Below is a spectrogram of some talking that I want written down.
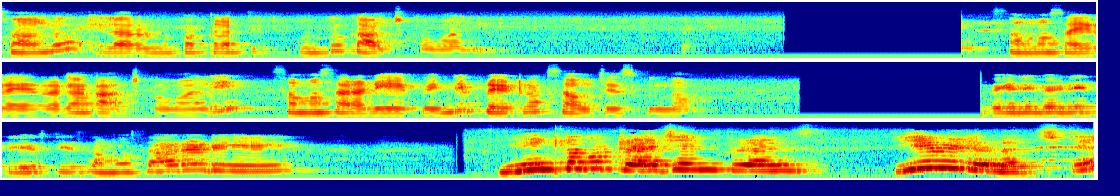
సమోసాలు ఇలా రెండు పక్కల తిప్పుకుంటూ కాల్చుకోవాలి. సమోసా ఇలా ఎర్రగా కాల్చుకోవాలి. సమోసా రెడీ అయిపోయింది. ప్లేట్లోకి సర్వ్ చేసుకుందాం. వేడి వేడి టేస్టీ సమోసా రెడీ. మీ ఇంట్లో కూడా ట్రై చేయండి ఫ్రెండ్స్. ఈ వీడియో నచ్చితే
